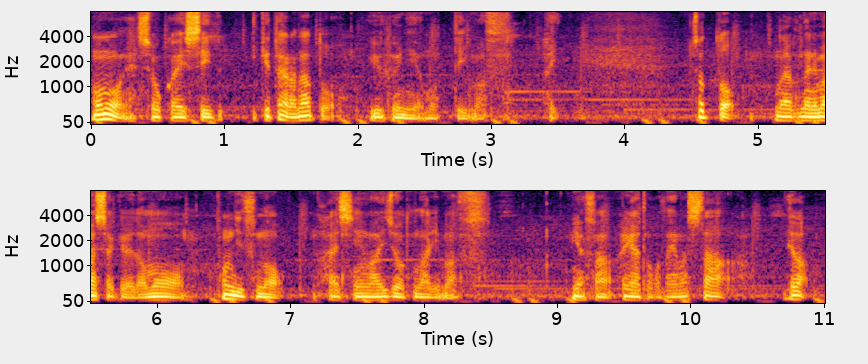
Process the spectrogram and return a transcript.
ものをね紹介していけたらなというふうに思っています。はい。ちょっと長くなりましたけれども本日の配信は以上となります。皆さんありがとうございました。では。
